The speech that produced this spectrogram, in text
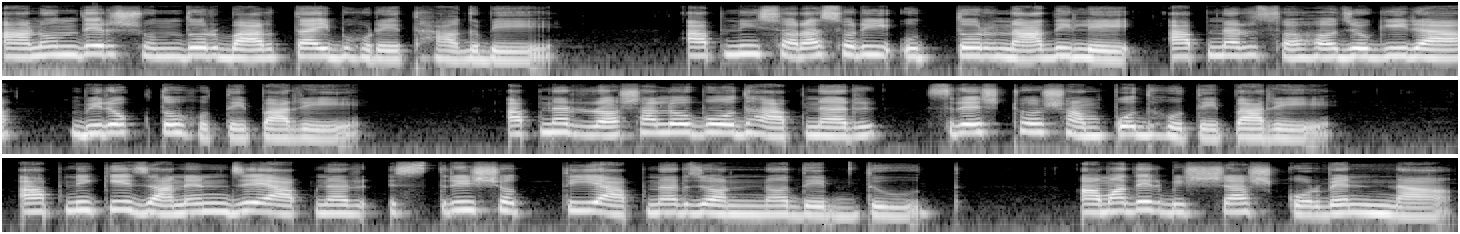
আনন্দের সুন্দর বার্তায় ভরে থাকবে। আপনি সরাসরি উত্তর না দিলে আপনার সহযোগীরা বিরক্ত হতে পারে। আপনার রসালোবোধ আপনার শ্রেষ্ঠ সম্পদ হতে পারে। আপনি কি জানেন যে আপনার স্ত্রী সত্যি আপনার জন্য দেবদূত? আমাদের বিশ্বাস করবেন না।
